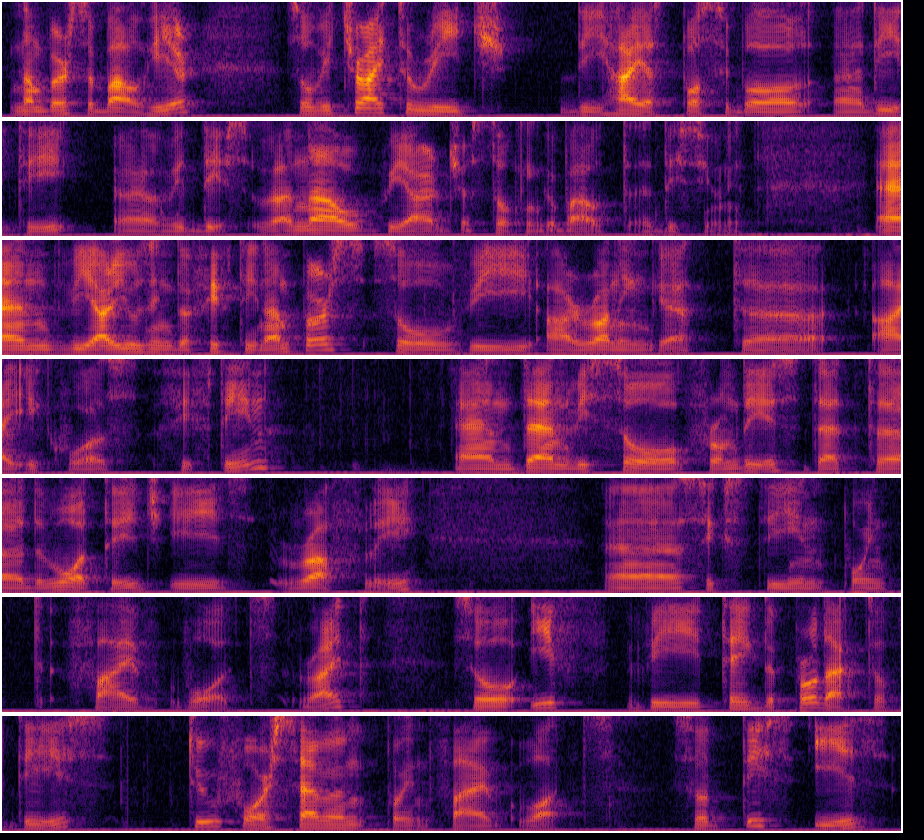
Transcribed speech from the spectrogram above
numbers above here. So we try to reach the highest possible uh, DT uh, with this. Well, now we are just talking about this unit. and we are using the 15 amperes so we are running at I equals 15 and then we saw from this that uh, the voltage is roughly uh, 16.5 volts right? So if we take the product of this 247.5 watts. So this is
